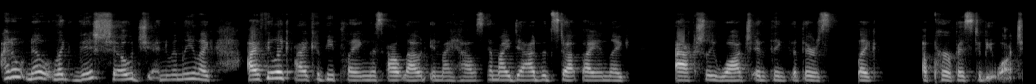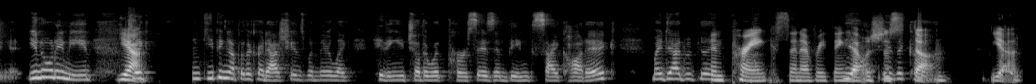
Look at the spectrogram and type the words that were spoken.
I don't know, like this show genuinely, like I feel like I could be playing this out loud in my house and my dad would stop by and like actually watch and think that there's like a purpose to be watching it. You know what I mean? Yeah. Like and keeping up with the Kardashians when they're like hitting each other with purses and being psychotic, my dad would be like, and pranks and everything. Yeah, that was just like, dumb. Yeah. Right.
